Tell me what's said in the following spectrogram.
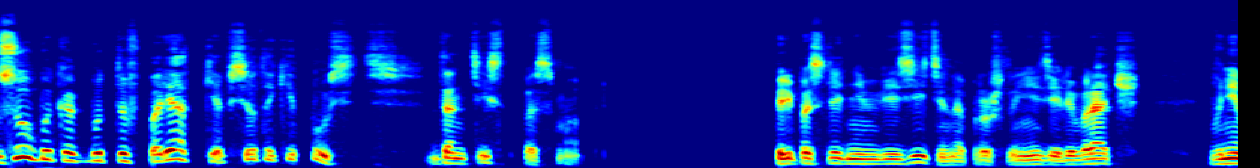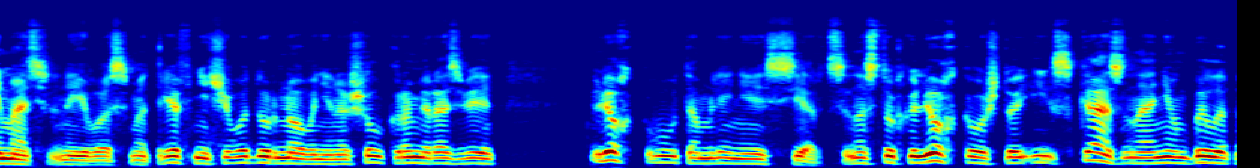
Зубы как будто в порядке, а все-таки пусть дантист посмотрит. При последнем визите на прошлой неделе врач, внимательно его осмотрев, ничего дурного не нашел, кроме разве легкого утомления сердца, настолько легкого, что и сказано о нем было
